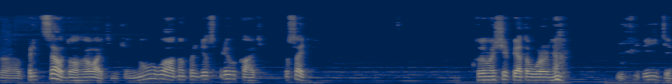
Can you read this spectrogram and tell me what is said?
Э, прицел долговатенький. Ну ладно придется привыкать. Кусать. Кто вообще пятого уровня? Видите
